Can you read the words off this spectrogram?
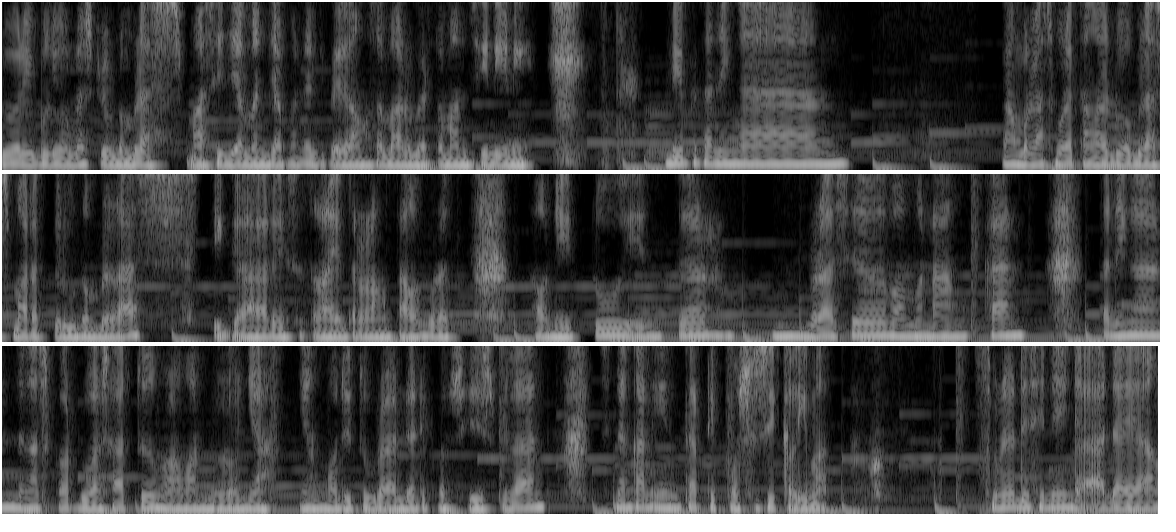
2015-2016 masih zaman zamannya dipegang sama Roberto Mancini nih. Di pertandingan yang berlangsung pada tanggal 12 Maret 2016 tiga hari setelah Inter ulang tahun pada tahun itu Inter berhasil memenangkan pertandingan dengan skor 2-1 melawan Bolonya yang waktu itu berada di posisi 9 sedangkan Inter di posisi kelima. Sebenarnya di sini nggak ada yang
